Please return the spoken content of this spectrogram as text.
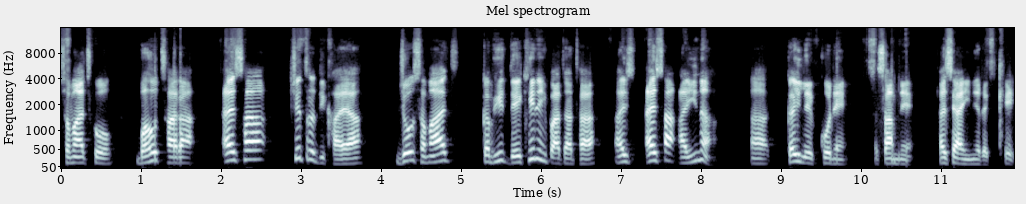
समाज को बहुत सारा ऐसा चित्र दिखाया, जो समाज कभी देख ही नहीं पाता था, ऐसा आईना कई लेखकों ने सामने ऐसे आईने रखे।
